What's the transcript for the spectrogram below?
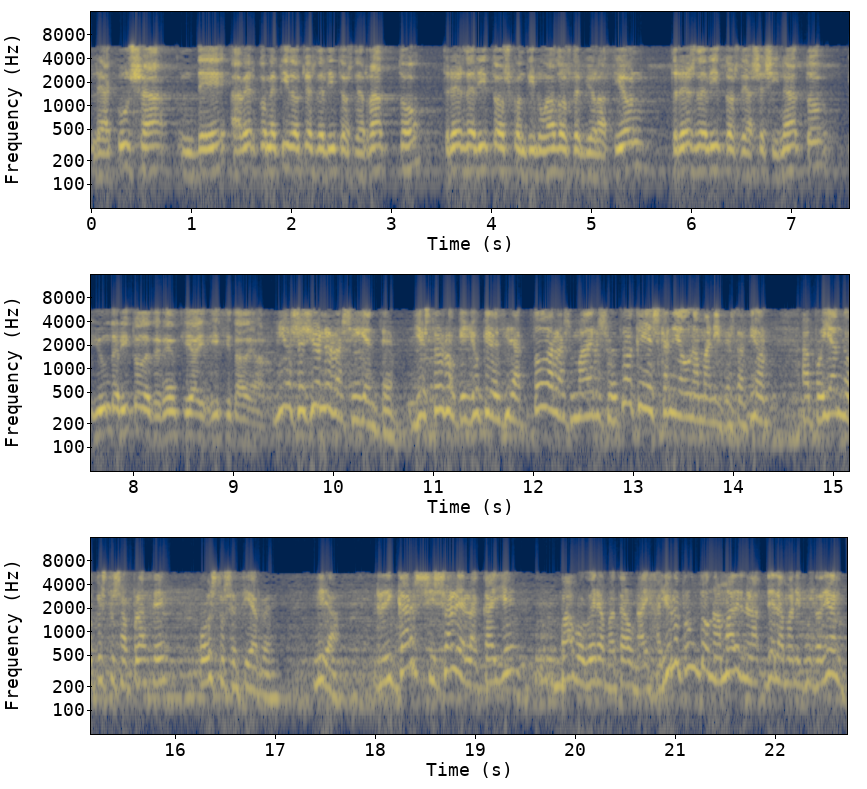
le acusa de haber cometido tres delitos de rapto, tres delitos continuados de violación, tres delitos de asesinato y un delito de tenencia ilícita de armas. Mi obsesión es la siguiente, y esto es lo que yo quiero decir a todas las madres, sobre todo aquellas que han ido a una manifestación apoyando que esto se aplace o esto se cierre. Mira, Ricard, si sale a la calle, va a volver a matar a una hija. Yo le pregunto a una madre de la manifestación,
